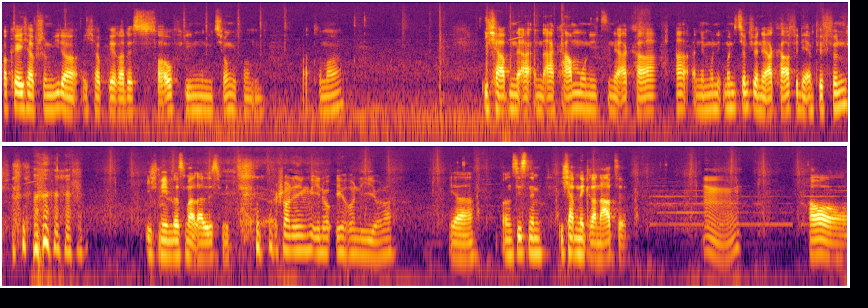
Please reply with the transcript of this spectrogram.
Okay, ich habe schon wieder, ich habe gerade sau viel Munition gefunden. Warte mal. Ich habe eine, eine AK-Munition, eine AK, eine Muni- Munition für eine AK für die MP5. ich nehme das mal alles mit. Schon irgendwie Ironie, oder? ja, und sie ist nämlich, ich habe eine Granate. Mhm. Oh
